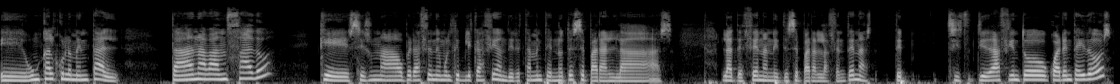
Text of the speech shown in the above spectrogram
eh, un cálculo mental tan avanzado que si es una operación de multiplicación directamente no te separan las, las decenas ni te separan las centenas. si te da 142,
